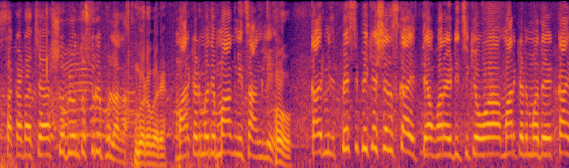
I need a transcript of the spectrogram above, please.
सकाटाच्या शोभिवंत सूर्यफुलाला बरोबर आहे. मार्केटमध्ये मागणी चांगली आहे. हो. काय म्हणजे स्पेसिफिकेशन्स काय आहेत त्या व्हरायटीची किंवा मार्केटमध्ये काय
